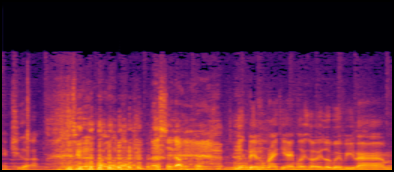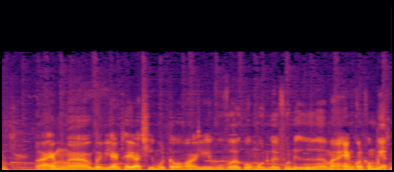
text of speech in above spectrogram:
Em chưa ạ. Đang xe đạp nhưng đến hôm nay thì em hơi hơi rồi bởi vì là là em ờ, bởi vì em thấy là chỉ một câu hỏi vu vơ của một người phụ nữ mà em còn không biết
